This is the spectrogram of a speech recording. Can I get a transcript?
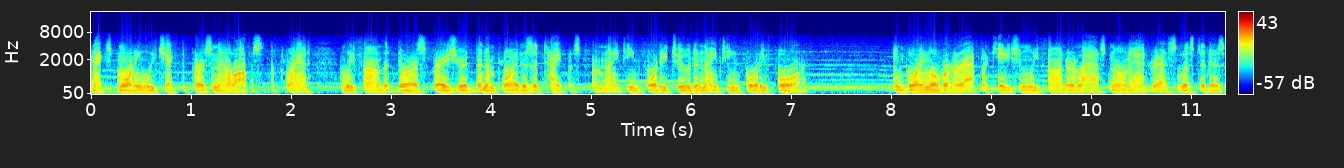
Next morning, we checked the personnel office at the plant, and we found that Doris Frazier had been employed as a typist from 1942 to 1944. In going over her application, we found her last known address listed as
